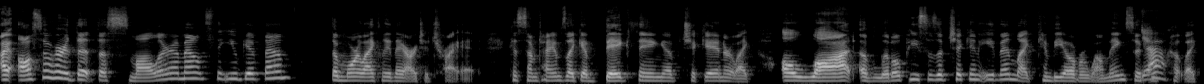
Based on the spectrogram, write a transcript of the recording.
I also heard that the smaller amounts that you give them, the more likely they are to try it. Because sometimes like a big thing of chicken or like a lot of little pieces of chicken even like can be overwhelming. So if yeah. you cut like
